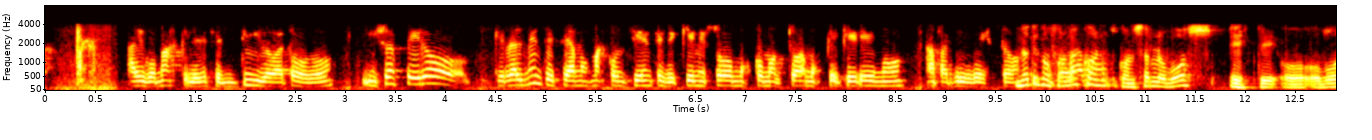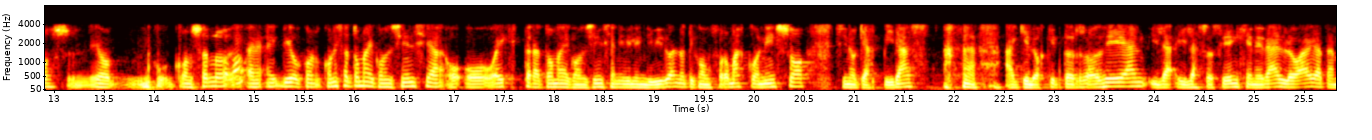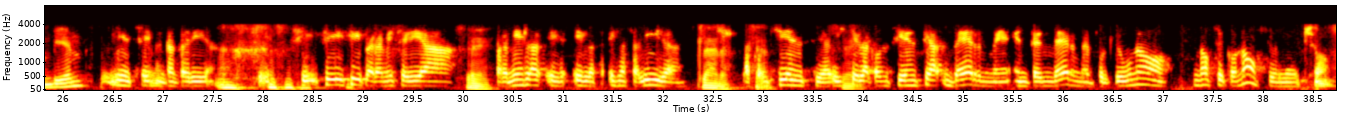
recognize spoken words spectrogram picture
algo más que le dé sentido a todo. Y yo espero que realmente seamos más conscientes de quiénes somos, cómo actuamos, qué queremos a partir de esto. ¿No te conformás con, con serlo vos este o, vos digo, con serlo eh, eh, digo con, esa toma de conciencia o, extra toma de conciencia a nivel individual no te conformás con eso sino que aspirás a, que los que te rodean y la y la sociedad en general lo haga también sí, me encantaría. Sí, sí, sí, para mí sería para mí es la, es, la, es la salida. Claro la conciencia viste la conciencia verme entenderme porque uno no se conoce mucho.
